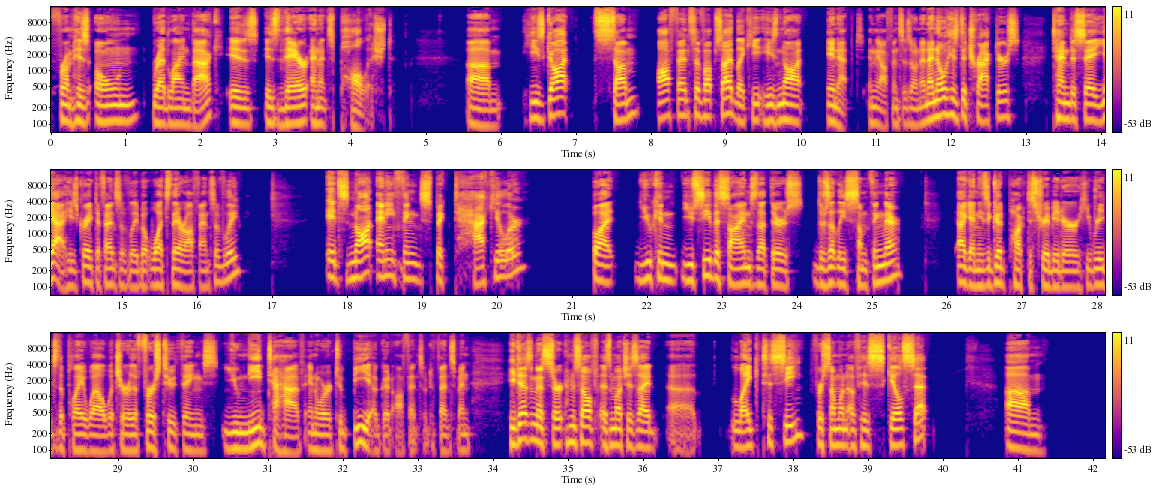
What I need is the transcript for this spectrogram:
from his own red line back is is there and it's polished. Um, he's got some offensive upside. Like he he's not inept in the offensive zone. And I know his detractors tend to say, yeah, he's great defensively, but what's there offensively? it's not anything spectacular, but you can you see the signs that there's there's at least something there. Again, he's a good puck distributor. He reads the play well, which are the first two things you need to have in order to be a good offensive defenseman. He doesn't assert himself as much as I'd uh, like to see for someone of his skill set. Um,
